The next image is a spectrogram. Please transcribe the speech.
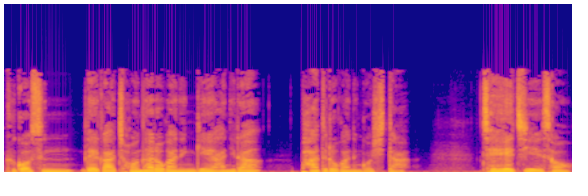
그것은 내가 전하러 가는 게 아니라 받으러 가는 것이다. 재해지에서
